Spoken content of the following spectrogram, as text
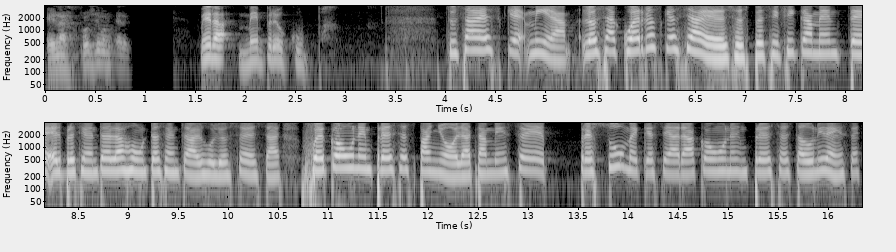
en las próximas elecciones. Mira, me preocupa Tú sabes que, mira, los acuerdos que se ha hecho, específicamente el presidente de la Junta Central, Julio César, fue con una empresa española, también se presume que se hará con una empresa estadounidense,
